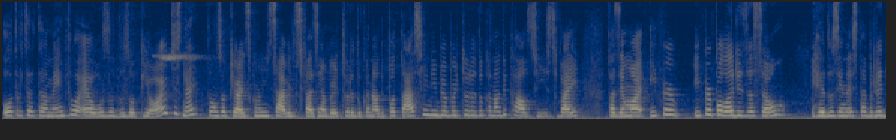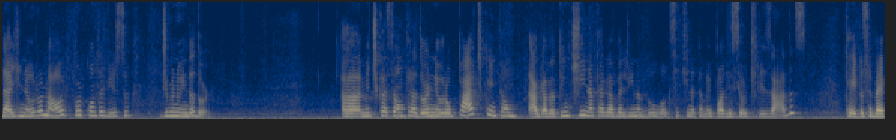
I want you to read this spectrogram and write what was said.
Outro tratamento é o uso dos opioides, né? Então, os opioides, como a gente sabe, eles fazem a abertura do canal de potássio e inibem a abertura do canal de cálcio. Isso vai fazer uma hiper, hiperpolarização, reduzindo a estabilidade neuronal e, por conta disso, diminuindo a dor. A medicação para dor neuropática, então, a gabapentina, a gabalina, duloxetina também podem ser utilizadas, que aí você vai,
